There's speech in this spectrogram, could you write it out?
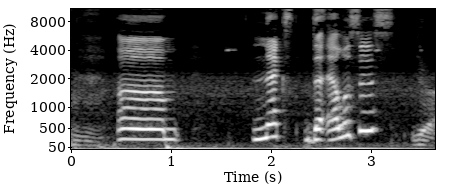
Mm-hmm. Um, next, the Ellises. yeah.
